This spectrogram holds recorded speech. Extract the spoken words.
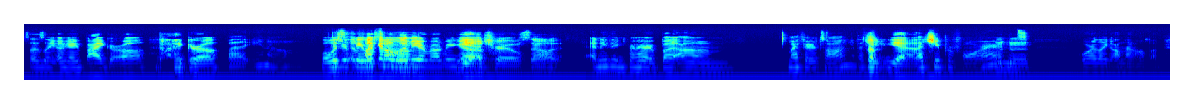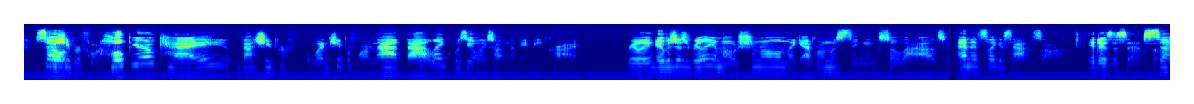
So I was like, okay, bye, girl. bye, girl. But you know, What was your favorite song? Olivia Rodrigo. Yeah, true. So anything for her. But um, my favorite song that From she yeah, that she performed, Mhm. or like on the album. So she performed. Hope You're Okay that she perf- when she performed that that like was the only song that made me cry. really, It was just really emotional and like everyone was singing so loud. So, and it's like a sad song. it is a sad song. So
